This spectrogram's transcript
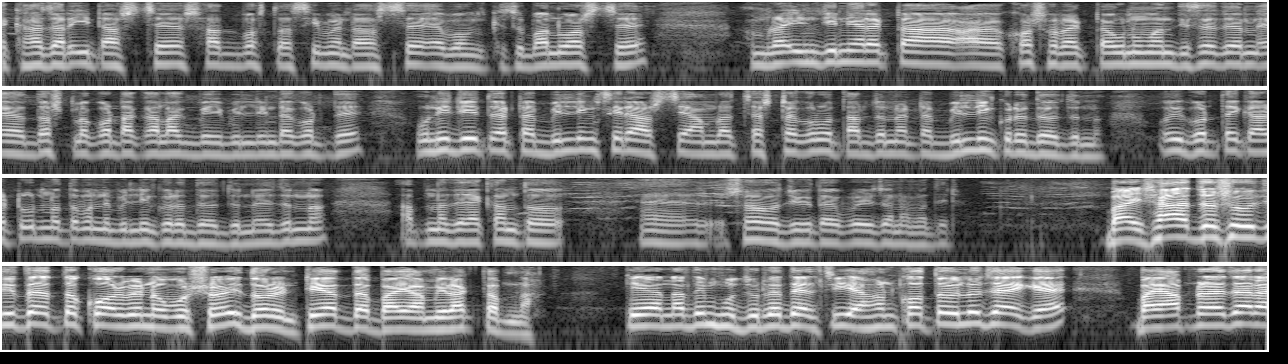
এক হাজার ইট আসছে, সাত বস্তা সিমেন্ট আসছে এবং কিছু বালু আসছে। আমরা ইঞ্জিনিয়ার একটা খসড়া একটা অনুমান দিছে যে দশ লক্ষ টাকা লাগবে এই বিল্ডিংটা করতে। উনি যেহেতু একটা বিল্ডিং ছেড়ে আসছে, আমরা চেষ্টা করব তার জন্য একটা বিল্ডিং করে দেওয়ার জন্য। ওই ঘর থেকে আরেকটু উন্নত মানের বিল্ডিং করে দেওয়ার জন্য। এই জন্য আপনাদের একান্ত সহযোগিতা প্রয়োজন আমাদের। ভাই, সাহায্য সহযোগিতা তো করবেন অবশ্যই। ধরেন টেয়ার ভাই, আমি রাখতাম না। টেয়ার নাদিম হুজুরে দেলছি এখন কত হইল জায়গায়? ভাই আপনারা যারা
